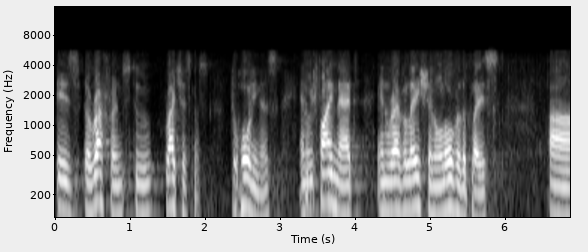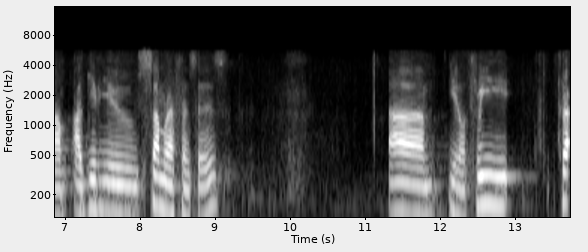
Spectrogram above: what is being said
is a reference to righteousness, to holiness, and we find that in Revelation all over the place. Um, I'll give you some references. Um, you know, three, th-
